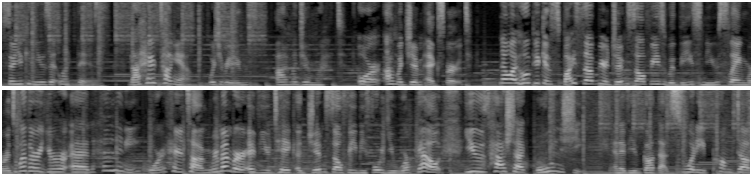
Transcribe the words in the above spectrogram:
So you can use it like this. 나 헬창이야, which means I'm a gym rat or I'm a gym expert. Now, I hope you can spice up your gym selfies with these new slang words, whether you're an Hellini or Hertang. Remember, if you take a gym selfie before you work out, use hashtag ounshi. And if you've got that sweaty, pumped up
